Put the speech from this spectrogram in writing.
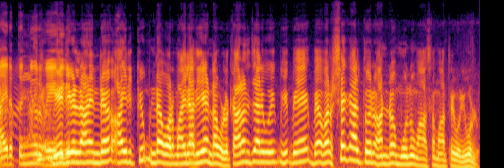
ആയിരത്തഞ്ഞൂറ് വേദികളിലാണ് എന്റെ ആയിരിക്കും ഉണ്ടാവും ഓർമ്മ അതിലധികം ഉണ്ടാവുള്ളൂ. കാരണം വെച്ചാൽ വർഷകാലത്ത് ഒരു രണ്ടോ മൂന്നോ മാസം മാത്രമേ ഒഴിവുള്ളൂ.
